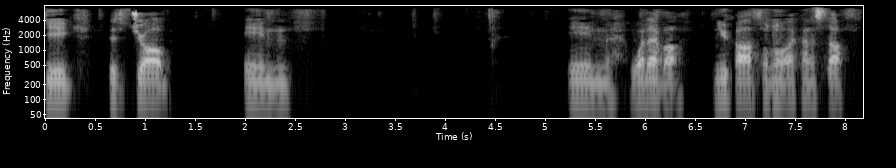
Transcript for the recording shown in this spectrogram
gig, this job in in whatever, Newcastle and all that kind of stuff.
